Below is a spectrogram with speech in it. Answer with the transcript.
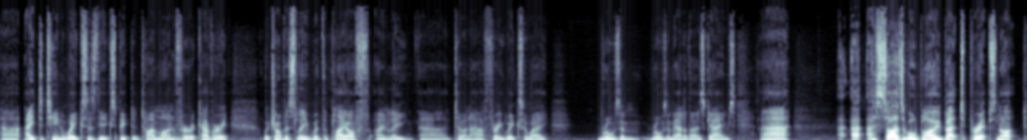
Uh, eight to ten weeks is the expected timeline for recovery, which obviously, with the playoff only two and a half, three weeks away, rules him rules him out of those games. A, a, sizable blow, but perhaps not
